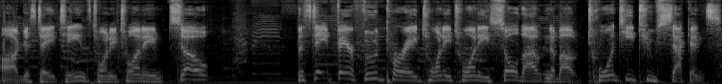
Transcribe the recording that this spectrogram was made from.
August 18th, 2020. So the State Fair Food Parade 2020 sold out in about 22 seconds.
